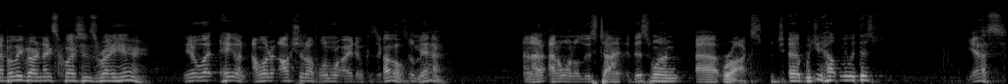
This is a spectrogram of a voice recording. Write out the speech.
I believe our next question's right here. You know what? Hang on. I want to auction off one more item because I got Oh, so many. yeah. And I, I don't want to lose time. This one uh, rocks. Uh, would you help me with this? Yes.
